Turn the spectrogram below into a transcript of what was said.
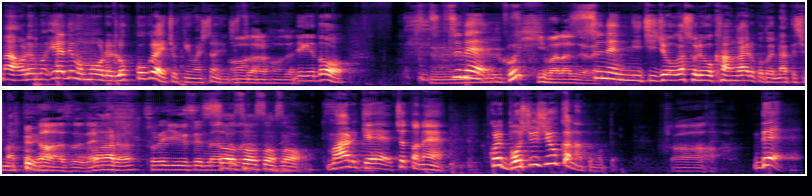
まあ俺もいやでももう俺6個ぐらい貯金はしたのよ実は。あなるほどね。だけど常すごい暇なんじゃない？常に日常がそれを考えることになってしまったよ。ああそうね。わかる？それ優先なそうそうそうそう。まああるけちょっとねこれ募集しようかなと思って。ああで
